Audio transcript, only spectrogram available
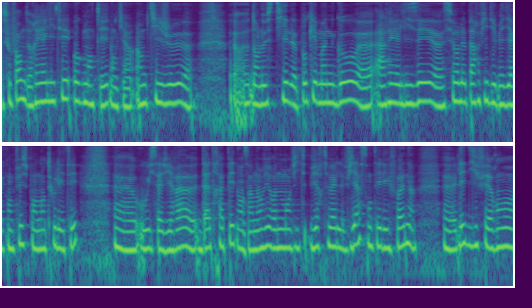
sous forme de réalité augmentée. Donc il y a un, petit jeu dans le style Pokémon Go à réaliser euh, sur le parvis du Média Campus pendant tout l'été, euh, où il s'agira euh, d'attraper dans un environnement virtuel via son téléphone les différents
